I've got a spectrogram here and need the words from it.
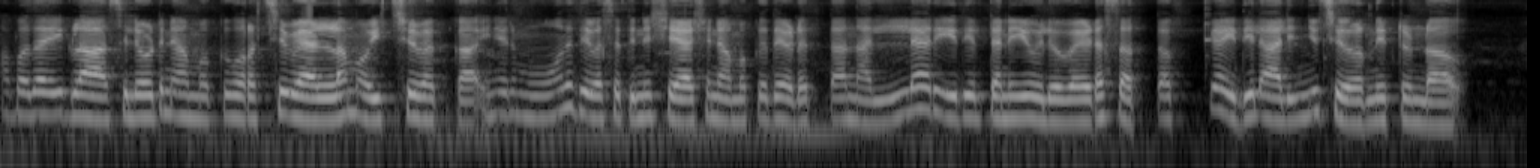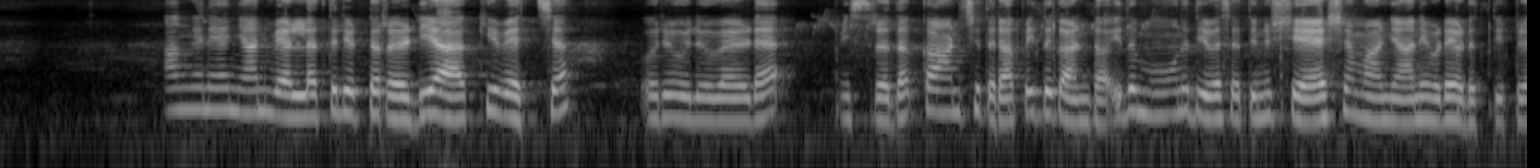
അപ്പോൾ അതായത് ഈ ഗ്ലാസ്സിലോട്ട് നമുക്ക് കുറച്ച് വെള്ളം ഒഴിച്ച് വെക്കാം. ഇനി ഒരു മൂന്ന് ദിവസത്തിന് ശേഷം നമുക്കിത് എടുത്താൽ നല്ല രീതിയിൽ തന്നെ ഈ ഉലുവയുടെ സത്തൊക്കെ ഇതിൽ അലിഞ്ഞു ചേർന്നിട്ടുണ്ടാവും. അങ്ങനെ ഞാൻ വെള്ളത്തിലിട്ട് റെഡിയാക്കി വെച്ച ഒരു ഉലുവയുടെ മിശ്രിതം കാണിച്ചു തരാം. അപ്പോൾ ഇത് കണ്ടോ? ഇത് മൂന്ന് ദിവസത്തിന് ശേഷമാണ് ഞാനിവിടെ എടുത്തിട്ട്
